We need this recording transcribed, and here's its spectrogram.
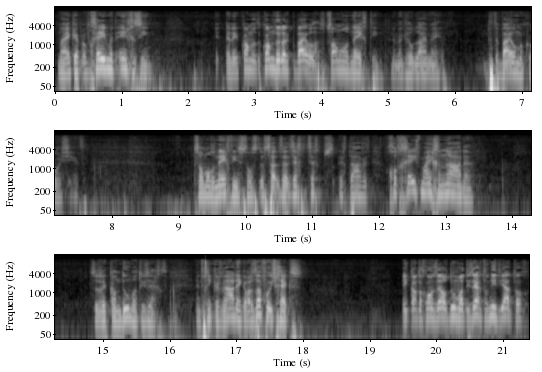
Maar ik heb op een gegeven moment ingezien. En ik kwam, het kwam doordat ik de Bijbel las. Psalm 119. Daar ben ik heel blij mee. Dat de Bijbel me corrigeert. Psalm 119 stond, zegt, zegt, David. God geef mij genade. Zodat ik kan doen wat u zegt. En toen ging ik er nadenken. Wat is dat voor iets geks? Ik kan toch gewoon zelf doen wat hij zegt of niet? Ja, toch?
